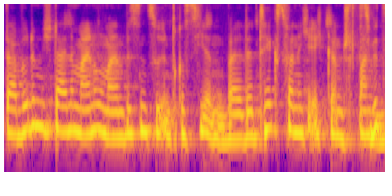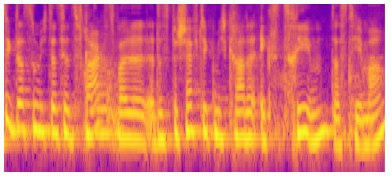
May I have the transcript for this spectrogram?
da würde mich deine Meinung mal ein bisschen zu interessieren, weil der Text fand ich echt ganz Es spannend. ist witzig, dass du mich das jetzt fragst, Also- weil das beschäftigt mich gerade extrem, das Thema.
